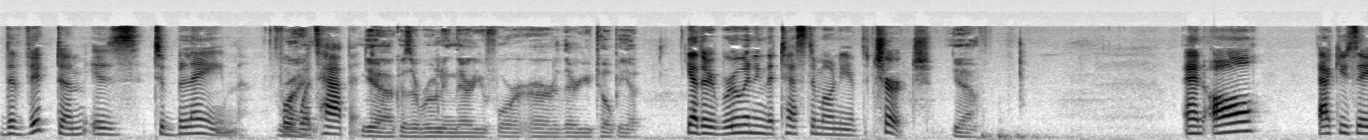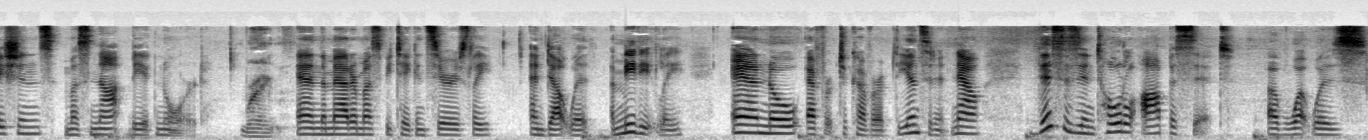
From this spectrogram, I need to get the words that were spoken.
the victim is to blame for Right. what's happened. Yeah, because they're ruining their euphor or their utopia. Yeah, they're ruining the testimony of the church. Yeah. And all accusations must not be ignored, Right. and the matter must be taken seriously and dealt with immediately, and no effort to cover up the incident. Now, this is in total opposite of what was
